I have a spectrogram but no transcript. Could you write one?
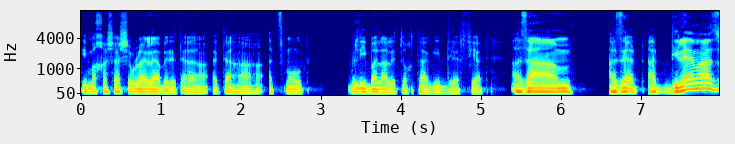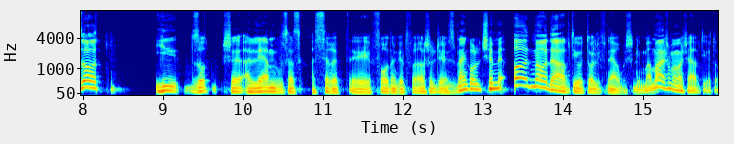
עם החשש שאולי לאבד את, ה, את העצמאות ולהיבלע לתוך תאגיד פיאט. אז, ה, אז הדילמה הזאת היא זאת שעליה מבוסס הסרט אה, פורד נגד פראר של ג'יימס בנגולד, שמאוד מאוד אהבתי אותו לפני ארבע שנים, ממש ממש אהבתי אותו.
